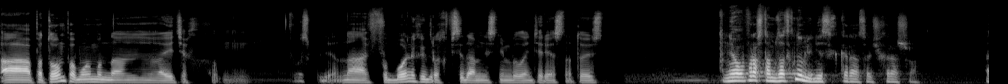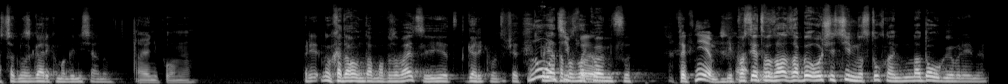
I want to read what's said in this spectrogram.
А потом, по-моему, на этих, господи, на футбольных играх всегда мне с ним было интересно. То есть... Его просто там заткнули несколько раз очень хорошо. Особенно с Гариком Аганесяном. А я не помню. При- Ну, когда он там обзывается, и этот Гарик ему отвечает. Ну, Приятно типа, познакомиться. Так нет. И после этого за- забыл очень сильно стух на, на долгое время.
